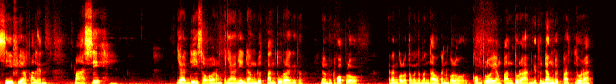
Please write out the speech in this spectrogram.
si Via Valen masih jadi seorang penyanyi dangdut pantura gitu. Dangdut koplo ya kan kalau teman-teman tahu kan kalau koplo yang panturaan gitu dangdut pantura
